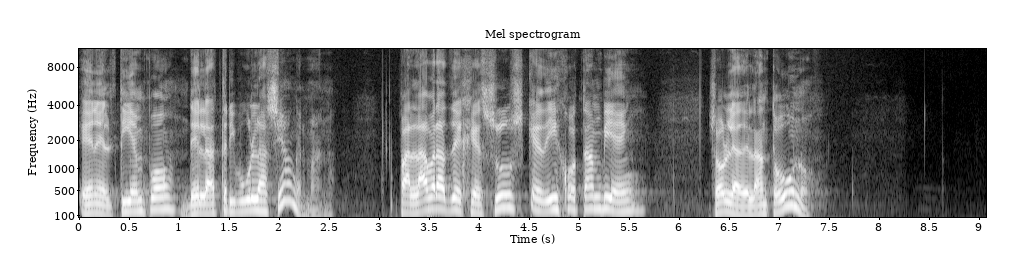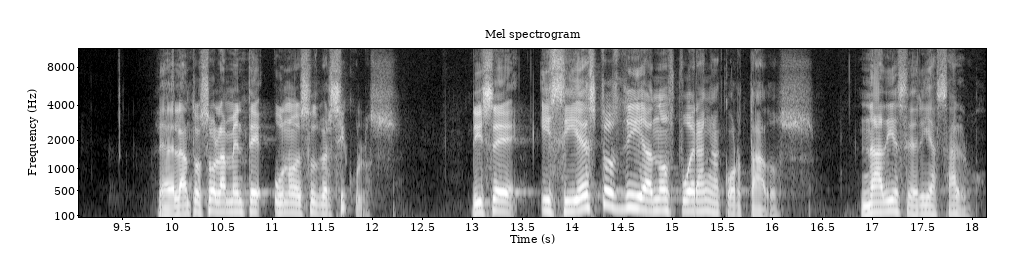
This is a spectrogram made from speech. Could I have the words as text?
en el tiempo de la tribulación, hermano. Palabras de Jesús que dijo también, solo le adelanto uno. Le adelanto solamente uno de sus versículos. Dice, y si estos días no fueran acortados, nadie sería salvo.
